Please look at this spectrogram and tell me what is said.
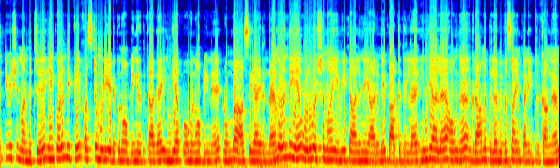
சுச்சுவேஷன் வந்துச்சு. என் குழந்தைக்கு ஃபர்ஸ்ட் முடி எடுக்கணும் அப்படிங்கிறதுக்காக இந்தியா போகணும் அப்படின்னு ரொம்ப ஆசையா இருந்தேன். குழந்தைய ஒரு வருஷமா என் வீட்டு ஆளுங்க யாருமே பார்த்ததில்ல. இந்தியால அவங்க கிராமத்துல விவசாயம் பண்ணிட்டு இருக்காங்க.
